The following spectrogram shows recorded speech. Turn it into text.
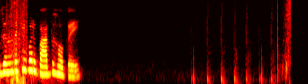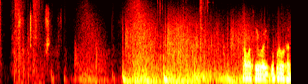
जिंदगी बर्बाद हो गई নামা থেকে ভাই উপরে ওঠেন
